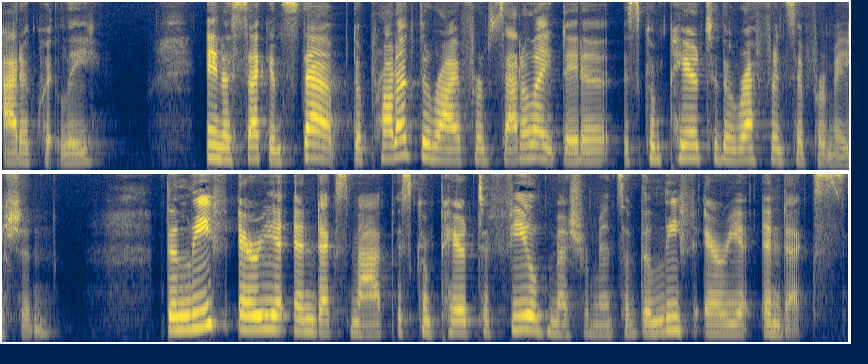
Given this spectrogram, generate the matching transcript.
adequately. In a second step, the product derived from satellite data is compared to the reference information. The leaf area index map is compared to field measurements of the leaf area index.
